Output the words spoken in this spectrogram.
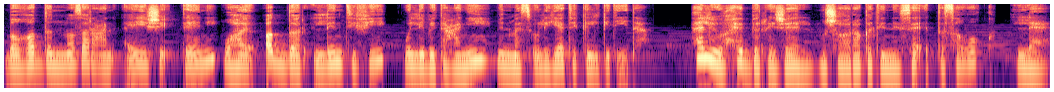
بغض النظر عن أي شيء تاني وهيقدر اللي انت فيه واللي بتعانيه من مسؤولياتك الجديدة هل يحب الرجال مشاركة النساء التسوق؟ لا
